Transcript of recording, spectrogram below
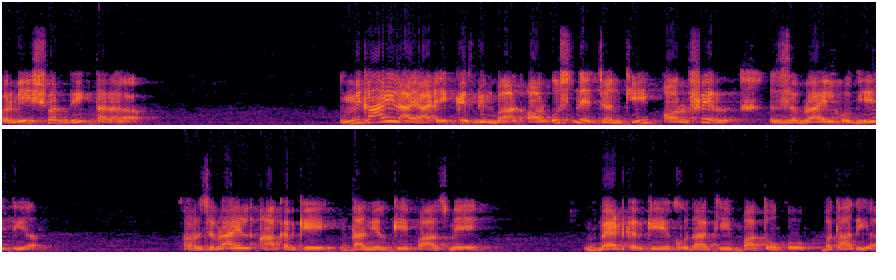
परमेश्वर देखता रहा। मिकाइल आया 21 दिन बाद और उसने जंग की और फिर जब्राइल को भेज दिया। और जब्राइल आकर के दानियल के पास में बैठ करके खुदा की बातों को बता दिया।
